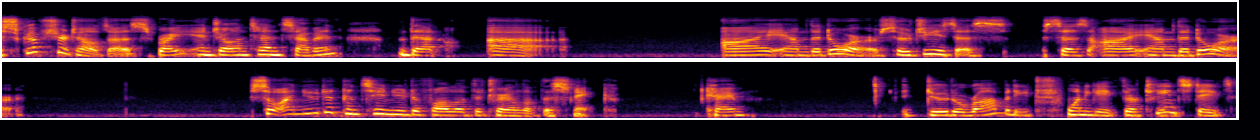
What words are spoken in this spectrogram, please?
scripture tells us, right, in John 10 7, that uh, I am the door. So Jesus says, I am the door. So I knew to continue to follow the trail of the snake. Okay? Deuteronomy 28:13 states,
